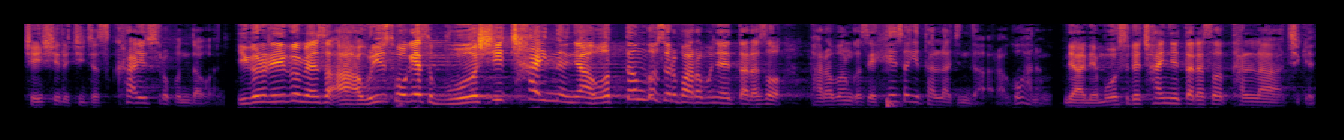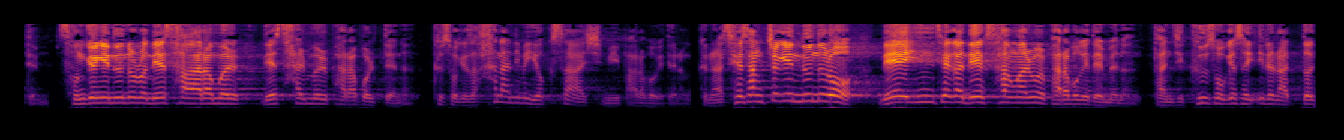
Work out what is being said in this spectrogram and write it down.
JC를 Jesus Christ로 본다고 합니다. 이걸 읽으면서 아 우리 속에서 무엇이 차 있느냐 어떤 것으로 바라보냐에 따라서 바라보는 것의 해석이 달라진다라고 하는 겁니다. 내 안에 무엇을 차 있느냐에 따라서 달라지게 됩니다. 성경의 눈으로 내 사람을 내 삶을 바라볼 때는 그 속에서 하나님의 역사하심이 바라보게 되는 거예요. 그러나 세상적인 눈으로 내 인생과 내 상황을 바라보게 되면 단지 그 속에서 일어났던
